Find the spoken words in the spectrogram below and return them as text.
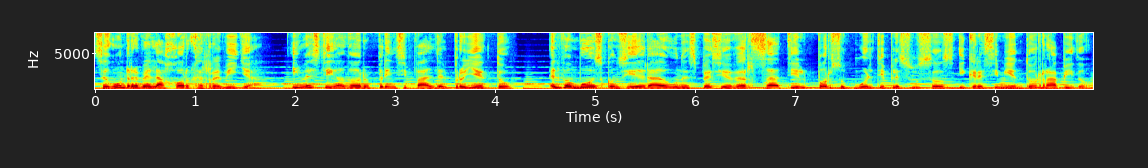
Según revela Jorge Revilla, investigador principal del proyecto, el bambú es considerado una especie versátil por sus múltiples usos y crecimiento rápido.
